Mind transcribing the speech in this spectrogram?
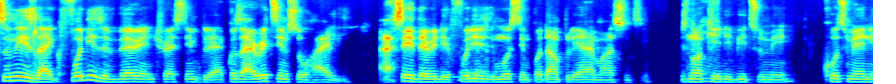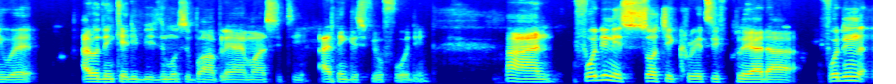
to me, it's like Foden is a very interesting player because I rate him so highly. I say it every day. Foden is the most important player in Man City. It's not Mhm. KDB to me. Quote me anywhere. I don't think KDB is the most important player in Man City. I think it's Phil Foden. And Foden is such a creative player that Foden,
